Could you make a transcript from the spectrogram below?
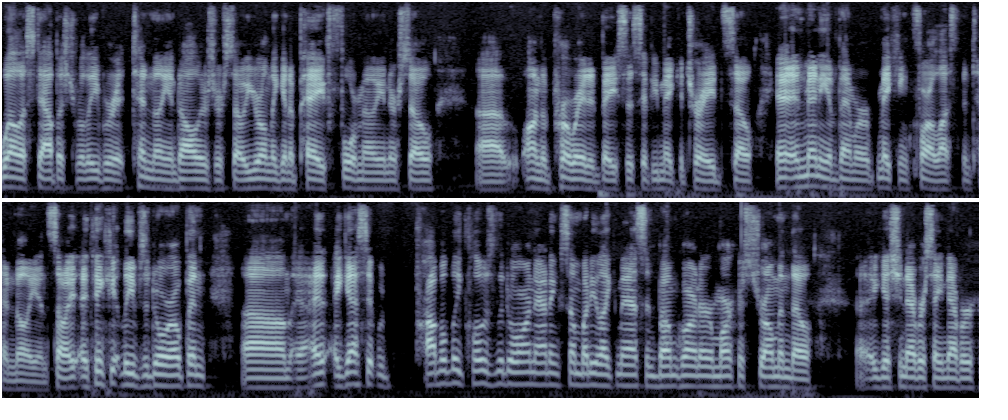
well-established reliever at ten million dollars or so, you're only going to pay four million or so. Uh, on a prorated basis, if you make a trade, so and, and, many of them are making far less than 10 million. So I, I think it leaves the door open. Um, I, I guess it would probably close the door on adding somebody like Madison Bumgarner or Marcus Stroman, though I guess you never say never.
